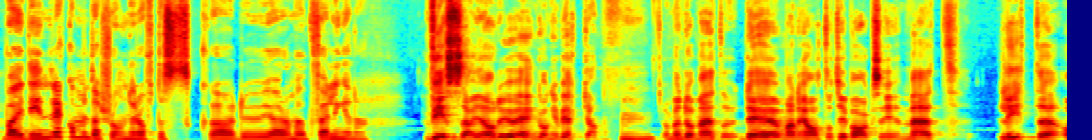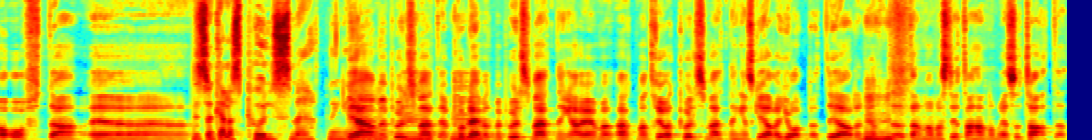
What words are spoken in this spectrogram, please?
vad är din rekommendation? Hur ofta ska du göra de här uppföljningarna? Vissa gör det ju en gång i veckan. Men då mäter, det man är åter tillbaks i, mät Lite och ofta. Eh, det som kallas pulsmätningar? Ja, men pulsmätningar. Mm. Problemet med pulsmätningar är att man tror att pulsmätningen ska göra jobbet. Det gör den mm. ju inte, utan man måste ta hand om resultatet.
